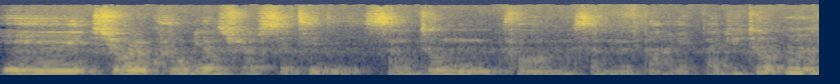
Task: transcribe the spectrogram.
Et sur le coup, bien sûr, c'était des symptômes, enfin, moi, ça me parlait pas du tout. Mhm.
